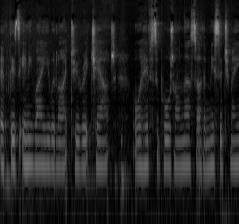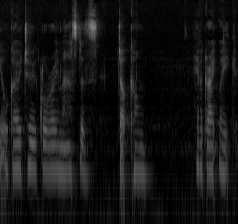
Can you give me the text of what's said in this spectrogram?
If there's any way you would like to reach out or have support on this, either message me or go to glorymasters.com. Have a great week.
